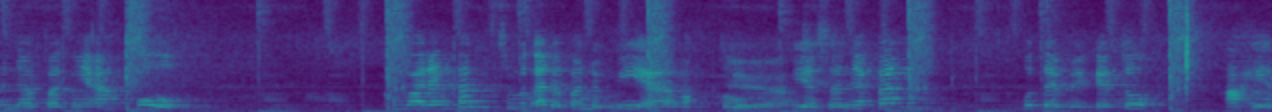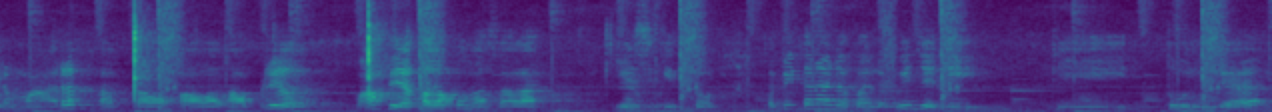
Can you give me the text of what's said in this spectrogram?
Pendapatnya aku kemarin kan sempat ada pandemi ya waktu Iya. biasanya kan UTBK itu akhir Maret atau awal April. Maaf ya kalau aku nggak salah. Ya Iya. segitu. Tapi kan ada pandemi jadi ditunda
